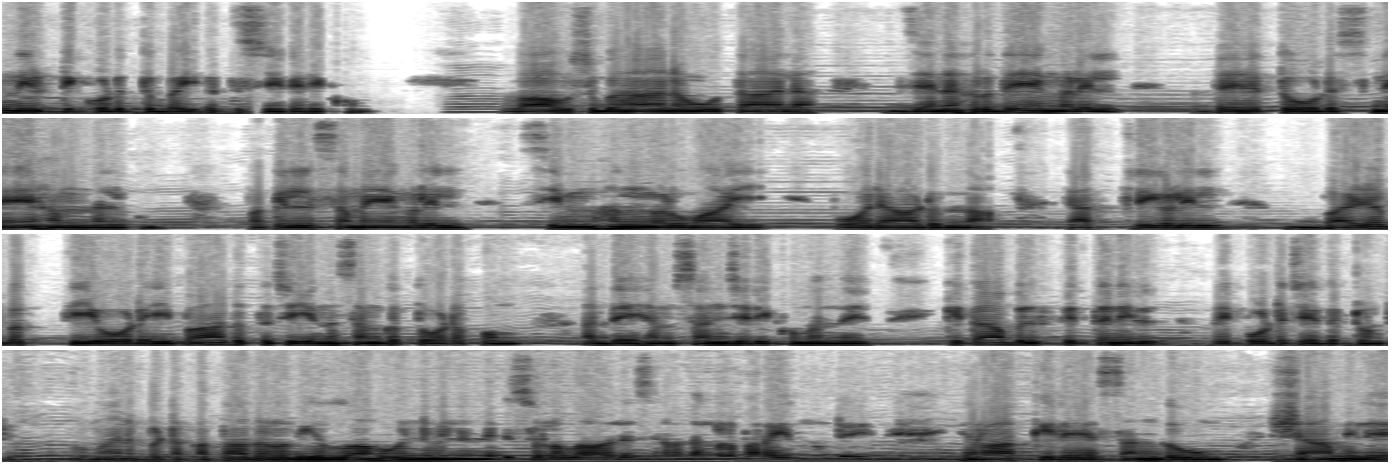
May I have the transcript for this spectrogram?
നീട്ടിക്കൊടുത്ത് ബൈഅത്ത് സ്വീകരിക്കും. അള്ളാഹു സുബ്ഹാനഹു താല ജനഹൃദയങ്ങളിൽ അദ്ദേഹത്തോട് സ്നേഹം നൽകും. പകൽ സമയങ്ങളിൽ സിംഹങ്ങളുമായി പോരാടുന്ന രാത്രികളിൽ ഭയഭക്തിയോടെ ഇബാദത്ത് ചെയ്യുന്ന സംഘത്തോടൊപ്പം അദ്ദേഹം സഞ്ചരിക്കുമെന്ന് കിതാബുൽ ഫിത്തനിൽ റിപ്പോർട്ട് ചെയ്തിട്ടുണ്ട്. ബഹുമാനപ്പെട്ട ഖത്താദ റളിയല്ലാഹു അൻഹുവിൽ നബി സല്ലല്ലാഹു അലൈഹി വസല്ലം തങ്ങൾ പറയുന്നുണ്ട് ഇറാഖിലെ സംഘവും ഷാമിലെ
